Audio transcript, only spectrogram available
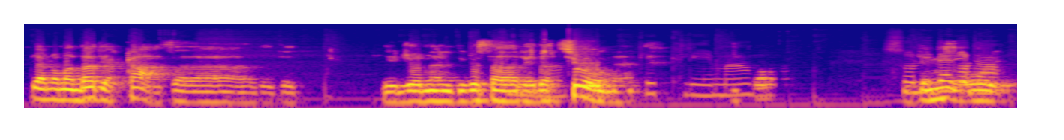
li hanno mandati a casa dei- dei giornali di questa redazione. Che clima. Solidarietà. noi-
